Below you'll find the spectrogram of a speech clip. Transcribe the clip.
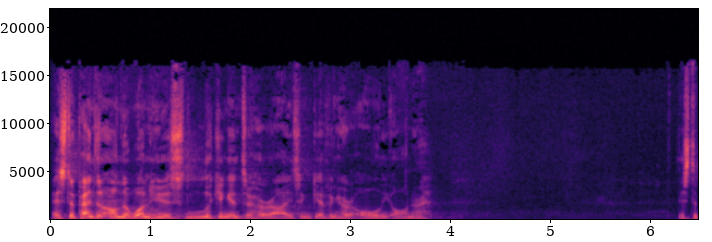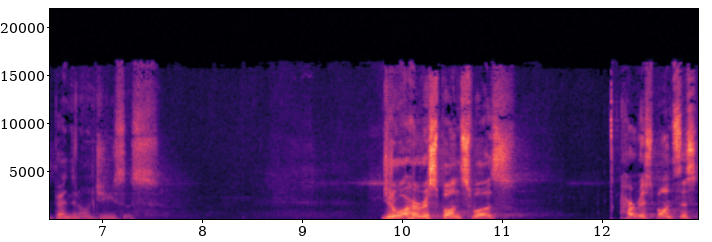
It's dependent on the one who is looking into her eyes and giving her all the honor. It's dependent on Jesus. Do you know what her response was? Her response, this,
